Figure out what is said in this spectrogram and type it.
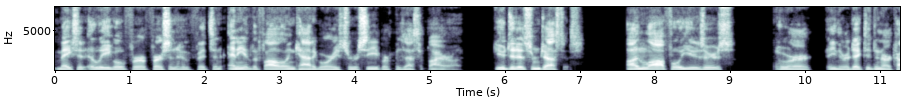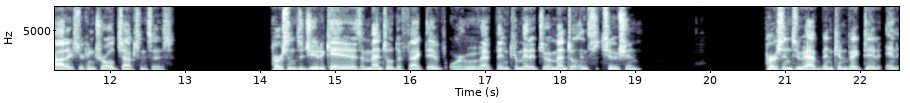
makes it illegal for a person who fits in any of the following categories to receive or possess a firearm. Fugitives from justice, unlawful users who are either addicted to narcotics or controlled substances, persons adjudicated as a mental defective or who have been committed to a mental institution, persons who have been convicted in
